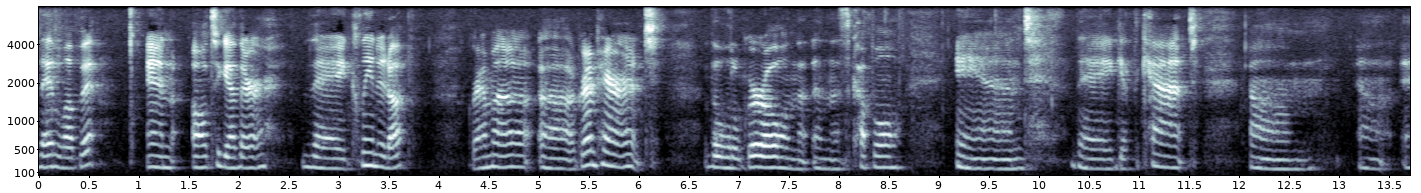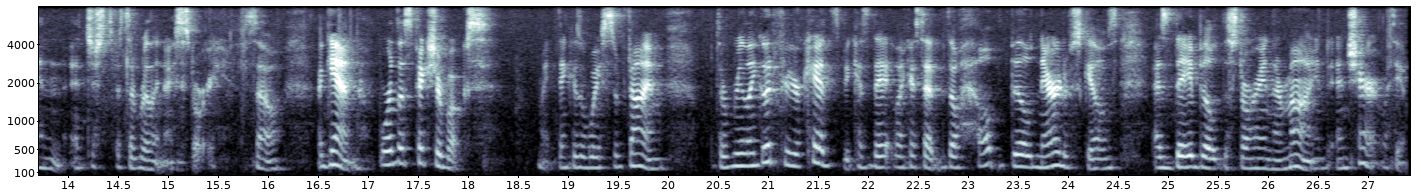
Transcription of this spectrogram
they love it and all together they clean it up. Grandma uh, grandparent the little girl and, the, and this couple and they get the cat um, uh, and it just it's a really nice story. So again wordless picture books might think is a waste of time they're really good for your kids because they like i said they'll help build narrative skills as they build the story in their mind and share it with you.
